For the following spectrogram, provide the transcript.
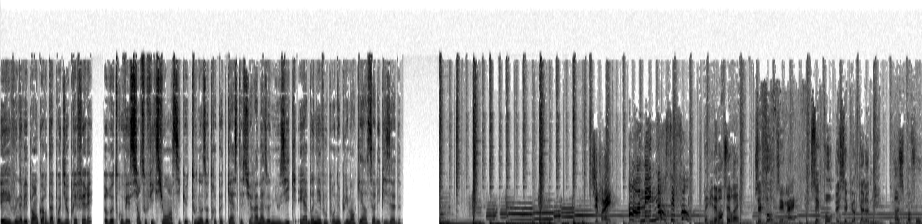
Et vous n'avez pas encore d'app audio préféré? Retrouvez Science ou Fiction ainsi que tous nos autres podcasts sur Amazon Music et abonnez-vous pour ne plus manquer un seul épisode. C'est vrai. Oh mais non, c'est faux Bah évidemment que c'est vrai. C'est faux, c'est vrai. C'est faux et c'est pure calomnie. Ah, c'est pas faux.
